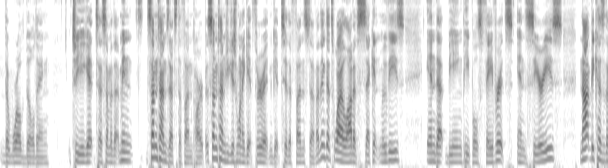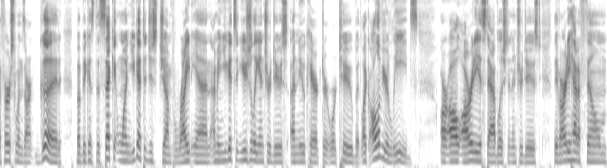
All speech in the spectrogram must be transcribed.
the world building till you get to some of the i mean sometimes that's the fun part but sometimes you just want to get through it and get to the fun stuff. I think that's why a lot of second movies end up being people's favorites in series not because the first ones aren't good, but because the second one you get to just jump right in. I mean, you get to usually introduce a new character or two, but like all of your leads are all already established and introduced. They've already had a film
